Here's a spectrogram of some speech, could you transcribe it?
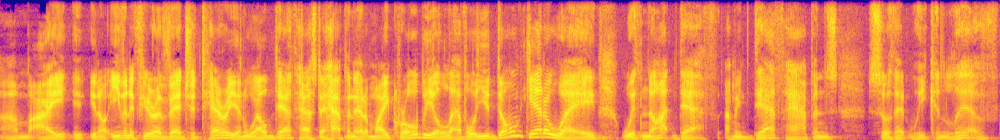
Um, I, you know, even if you're a vegetarian, well, death has to happen at a microbial level. You don't get away with not death. I mean, death happens so that we can live.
